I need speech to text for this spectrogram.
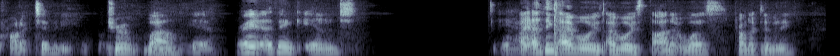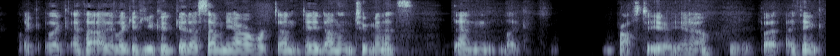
productivity. True wow Yeah. Right. I think and yeah. I, I think I've always I've always thought it was productivity. Like like I thought like if you could get a seventy hour work done day done in two minutes, then like props to you, you know. Mhm. But I think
